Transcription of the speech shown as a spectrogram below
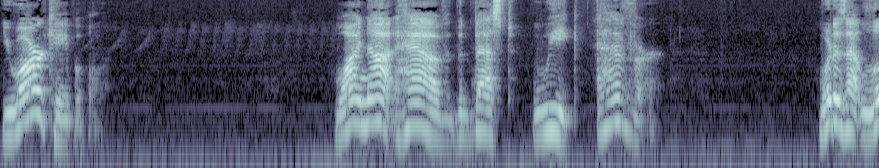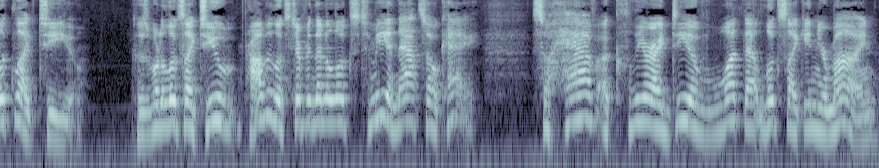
You are capable. Why not have the best week ever? What does that look like to you? Because what it looks like to you probably looks different than it looks to me, and that's okay. So have a clear idea of what that looks like in your mind,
